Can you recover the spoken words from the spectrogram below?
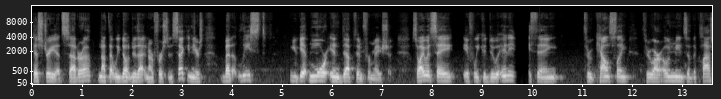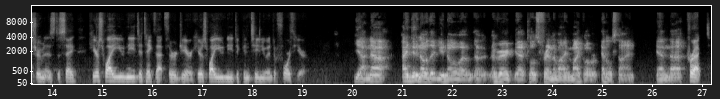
history, etc. Not that we don't do that in our first and second years, but at least you get more in-depth information. So I would say if we could do anything through counseling, through our own means in the classroom, is to say, here's why you need to take that third year. Here's why you need to continue into fourth year. Yeah. Now I do know that you know a, a very uh, close friend of mine, Michael Edelstein, and uh, correct.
